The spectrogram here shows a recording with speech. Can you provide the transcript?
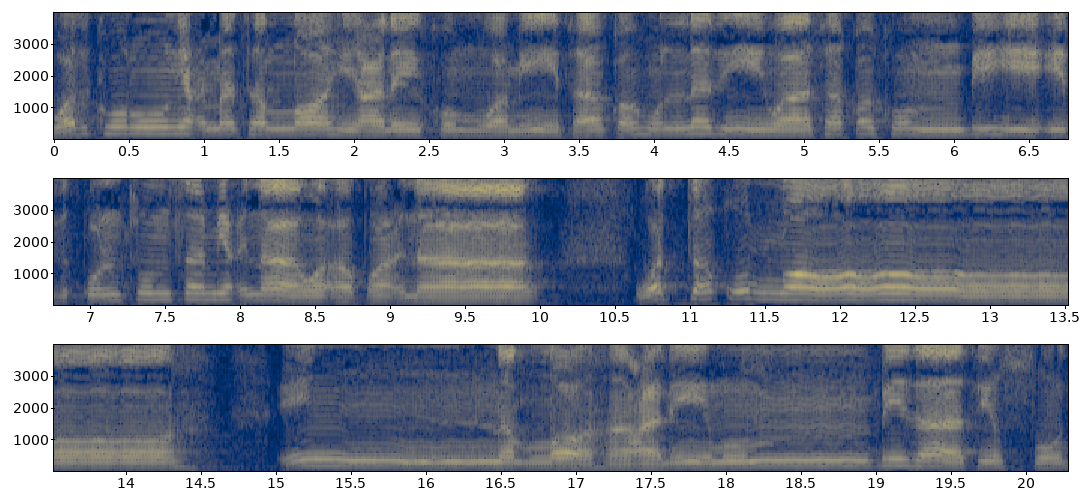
واذكروا نعمة الله عليكم وميثاقه الذي واثقكم به إذ قلتم سمعنا وأطعنا. واتقوا الله إن الله عليم بذات الصدور.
